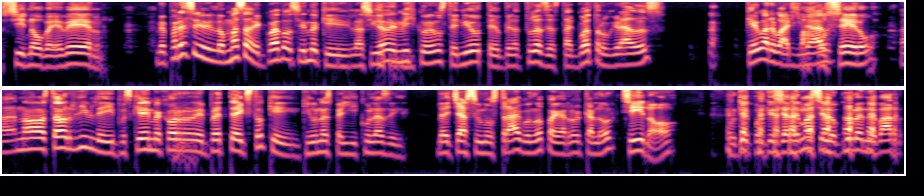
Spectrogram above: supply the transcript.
sino beber? Me parece lo más adecuado, siendo que la Ciudad de México hemos tenido temperaturas de hasta 4 grados. ¡Qué barbaridad! Bajo cero. Ah, no, está horrible. Y pues qué mejor eh, pretexto que, que unas películas de, de echarse unos tragos, ¿no? Para agarrar calor. Sí, ¿no? Porque, porque si además se le ocurre nevar,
